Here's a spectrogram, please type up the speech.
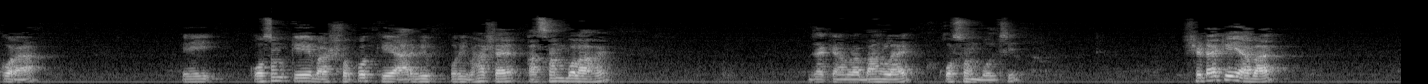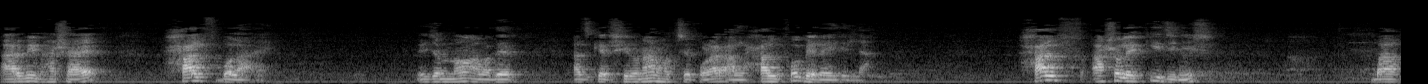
করা, এই কসমকে বা শপথকে আরবি পরিভাষায় কাসাম বলা হয়, যাকে আমরা বাংলায় কসম বলছি। সেটাকেই আবার আরবি ভাষায় হালফ বলা হয়। এই জন্য আমাদের আজকের শিরোনাম হচ্ছে পড়ার আল হালফ বেগাইরিল্লাহ। হালফ আসলে কি জিনিস? বা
